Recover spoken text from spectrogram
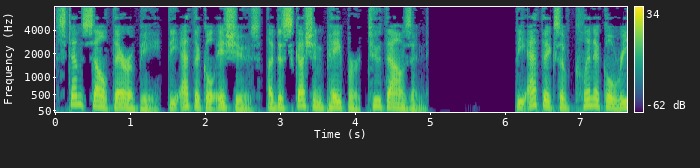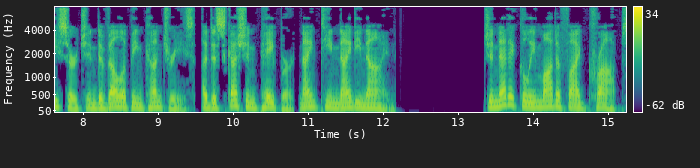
Stem Cell Therapy, The Ethical Issues, a discussion paper 2000. The Ethics of Clinical Research in Developing Countries, a discussion paper 1999. Genetically Modified Crops,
